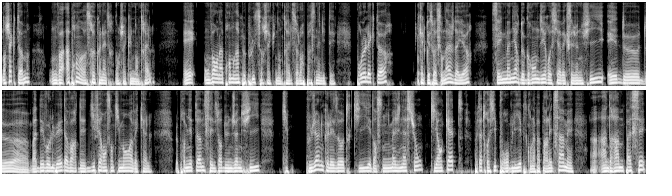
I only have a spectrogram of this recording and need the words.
dans chaque tome, on va apprendre à se reconnaître dans chacune d'entre elles et on va en apprendre un peu plus sur chacune d'entre elles, sur leur personnalité. Pour le lecteur, quel que soit son âge d'ailleurs, c'est une manière de grandir aussi avec ces jeunes filles et de, euh, bah, d'évoluer, d'avoir des différents sentiments avec elles. Le premier tome, c'est l'histoire d'une jeune fille qui est plus jeune que les autres, qui est dans son imagination, qui enquête, peut-être aussi pour oublier, parce qu'on n'a pas parlé de ça, mais un, un drame passé,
